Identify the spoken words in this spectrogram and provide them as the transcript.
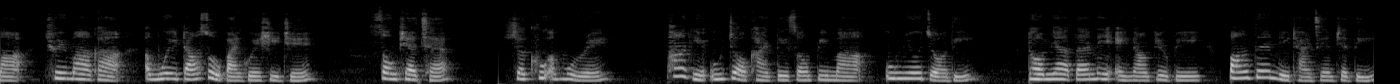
မှချွေးမကအမွေတောင်းဆိုပိုင်ခွင့်ရှိခြင်းစုံဖြတ်ချက်ယခုအမှုတွင်ဖခင်ဦးကျော်ခိုင်တည်ဆုံးပြီးမှဦးမျိုးကျော်သည်ဒေါ်မြတန်းနှင့်အိမ်အောင်ပြုပြီးပေါင်းသင်းနေထိုင်ခြင်းဖြစ်သည်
